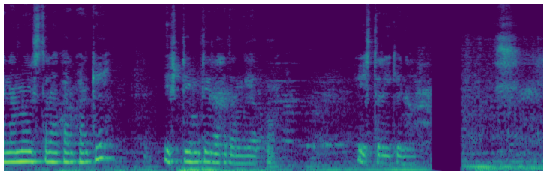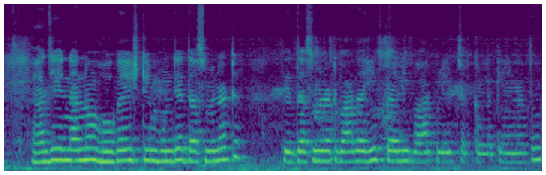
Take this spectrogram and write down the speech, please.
ਇਹਨਾਂ ਨੂੰ ਇਸ ਤਰ੍ਹਾਂ ਕਰ ਕਰਕੇ ਸਟੀਮ ਤੇ ਰੱਖ ਦਾਂਗੇ ਆਪਾਂ ਇਸ ਤਰੀਕੇ ਨਾਲ ਹਾਂਜੀ ਇਹਨਾਂ ਨੂੰ ਹੋ ਗਏ ਸਟੀਮ ਹੁੰਦੇ 10 ਮਿੰਟ ਤੇ 10 ਮਿੰਟ ਬਾਅਦ ਅਸੀਂ ਪਹਿਲੀ ਵਾਰ ਪਲੇਟ ਚੱਕਣ ਲੱਗੇ ਇਹਨਾਂ ਤੋਂ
